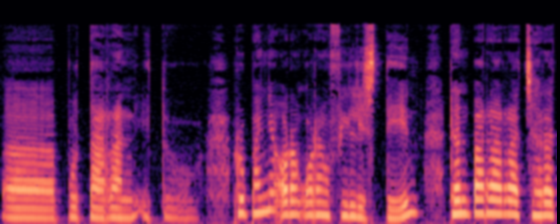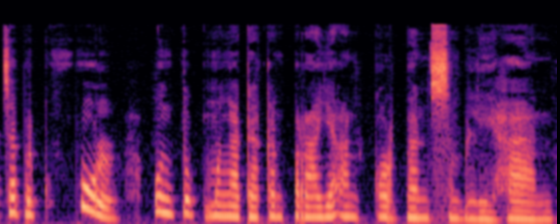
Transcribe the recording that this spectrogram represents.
uh, putaran itu. Rupanya orang-orang Filistin dan para raja-raja berkumpul untuk mengadakan perayaan korban sembelihan.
